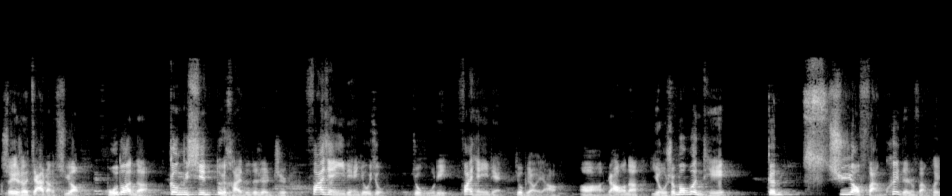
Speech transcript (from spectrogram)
所以说家长需要不断的更新对孩子的认知，发现一点优秀就鼓励，发现一点就表扬。啊，然后呢，有什么问题跟需要反馈的人反馈，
